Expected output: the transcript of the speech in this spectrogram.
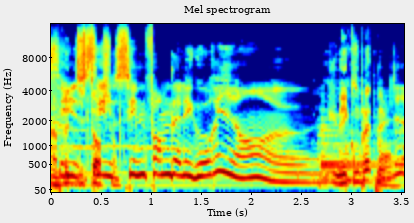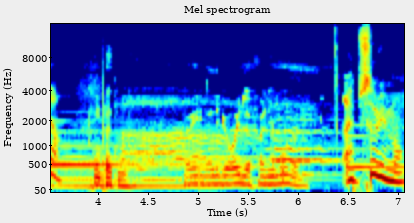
Un peu de distorsion. C'est une forme d'allégorie, hein. Euh, Mais complètement. le dire. Complètement. Oui, une allégorie de la fin du monde. Absolument.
